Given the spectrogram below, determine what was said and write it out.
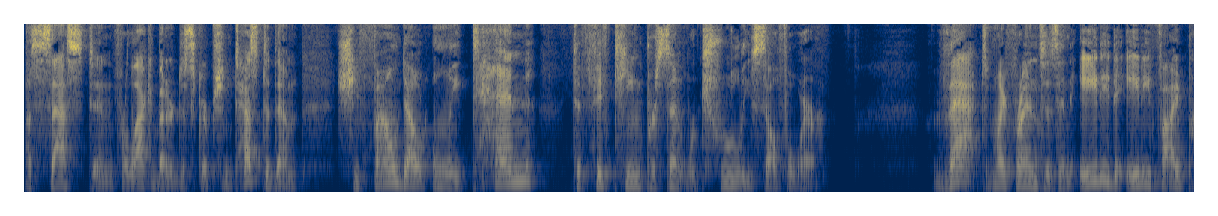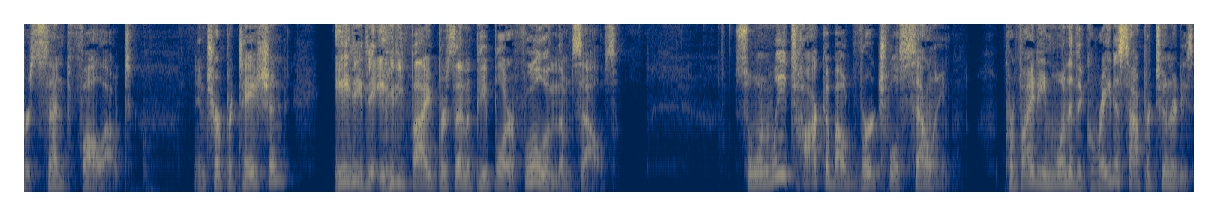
assessed and, for lack of better description, tested them, she found out only 10 to 15% were truly self aware. That, my friends, is an 80 to 85% fallout. Interpretation 80 to 85% of people are fooling themselves. So when we talk about virtual selling, providing one of the greatest opportunities,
